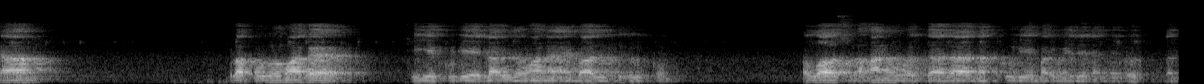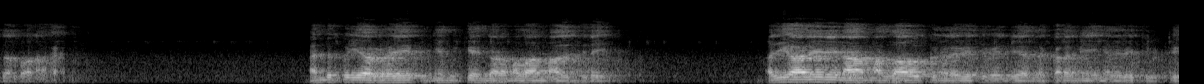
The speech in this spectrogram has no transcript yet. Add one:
நாம் உலகபூர்வமாக செய்யக்கூடிய எல்லா விதமான பாதிப்புகளுக்கும் அல்லாஹ் சுபஹானஹு வ தஆலா நற்கூலிய மறுமையிலே நன்மை தந்தருவானாக. அன்புக்குரியவர்களே புண்ணியமிக்க இந்த ரமலான் மாதத்திலே அதிகாலையிலே நாம் அல்லாவுக்கு நிறைவேற்ற வேண்டிய அந்த கடமையை நிறைவேற்றிவிட்டு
